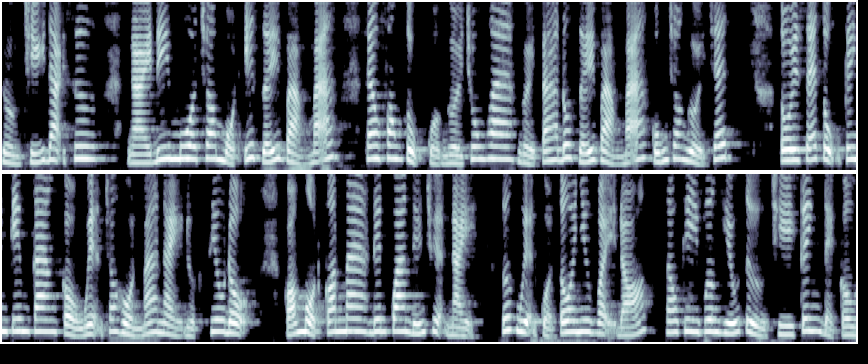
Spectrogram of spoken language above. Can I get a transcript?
thường trí đại sư. Ngài đi mua cho một ít giấy vàng mã. Theo phong tục của người Trung Hoa, người ta đốt giấy vàng mã cúng cho người chết. Tôi sẽ tụng kinh Kim Cang cầu nguyện cho hồn ma này được siêu độ. Có một con ma liên quan đến chuyện này. Ước nguyện của tôi như vậy đó, sau khi Vương Hiếu Tử trì kinh để cầu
